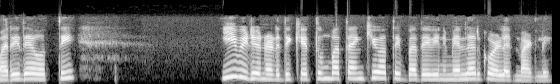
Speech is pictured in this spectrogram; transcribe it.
ಮರಿದೇ ಒತ್ತಿ. ಈ ವಿಡಿಯೋ ನೋಡೋದಕ್ಕೆ ತುಂಬ ಥ್ಯಾಂಕ್ ಯು ತಿಬ್ಬಾದೇವಿ ನಿಮ್ಮೆಲ್ಲರಿಗೂ ಒಳ್ಳೇದು ಮಾಡಲಿ.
